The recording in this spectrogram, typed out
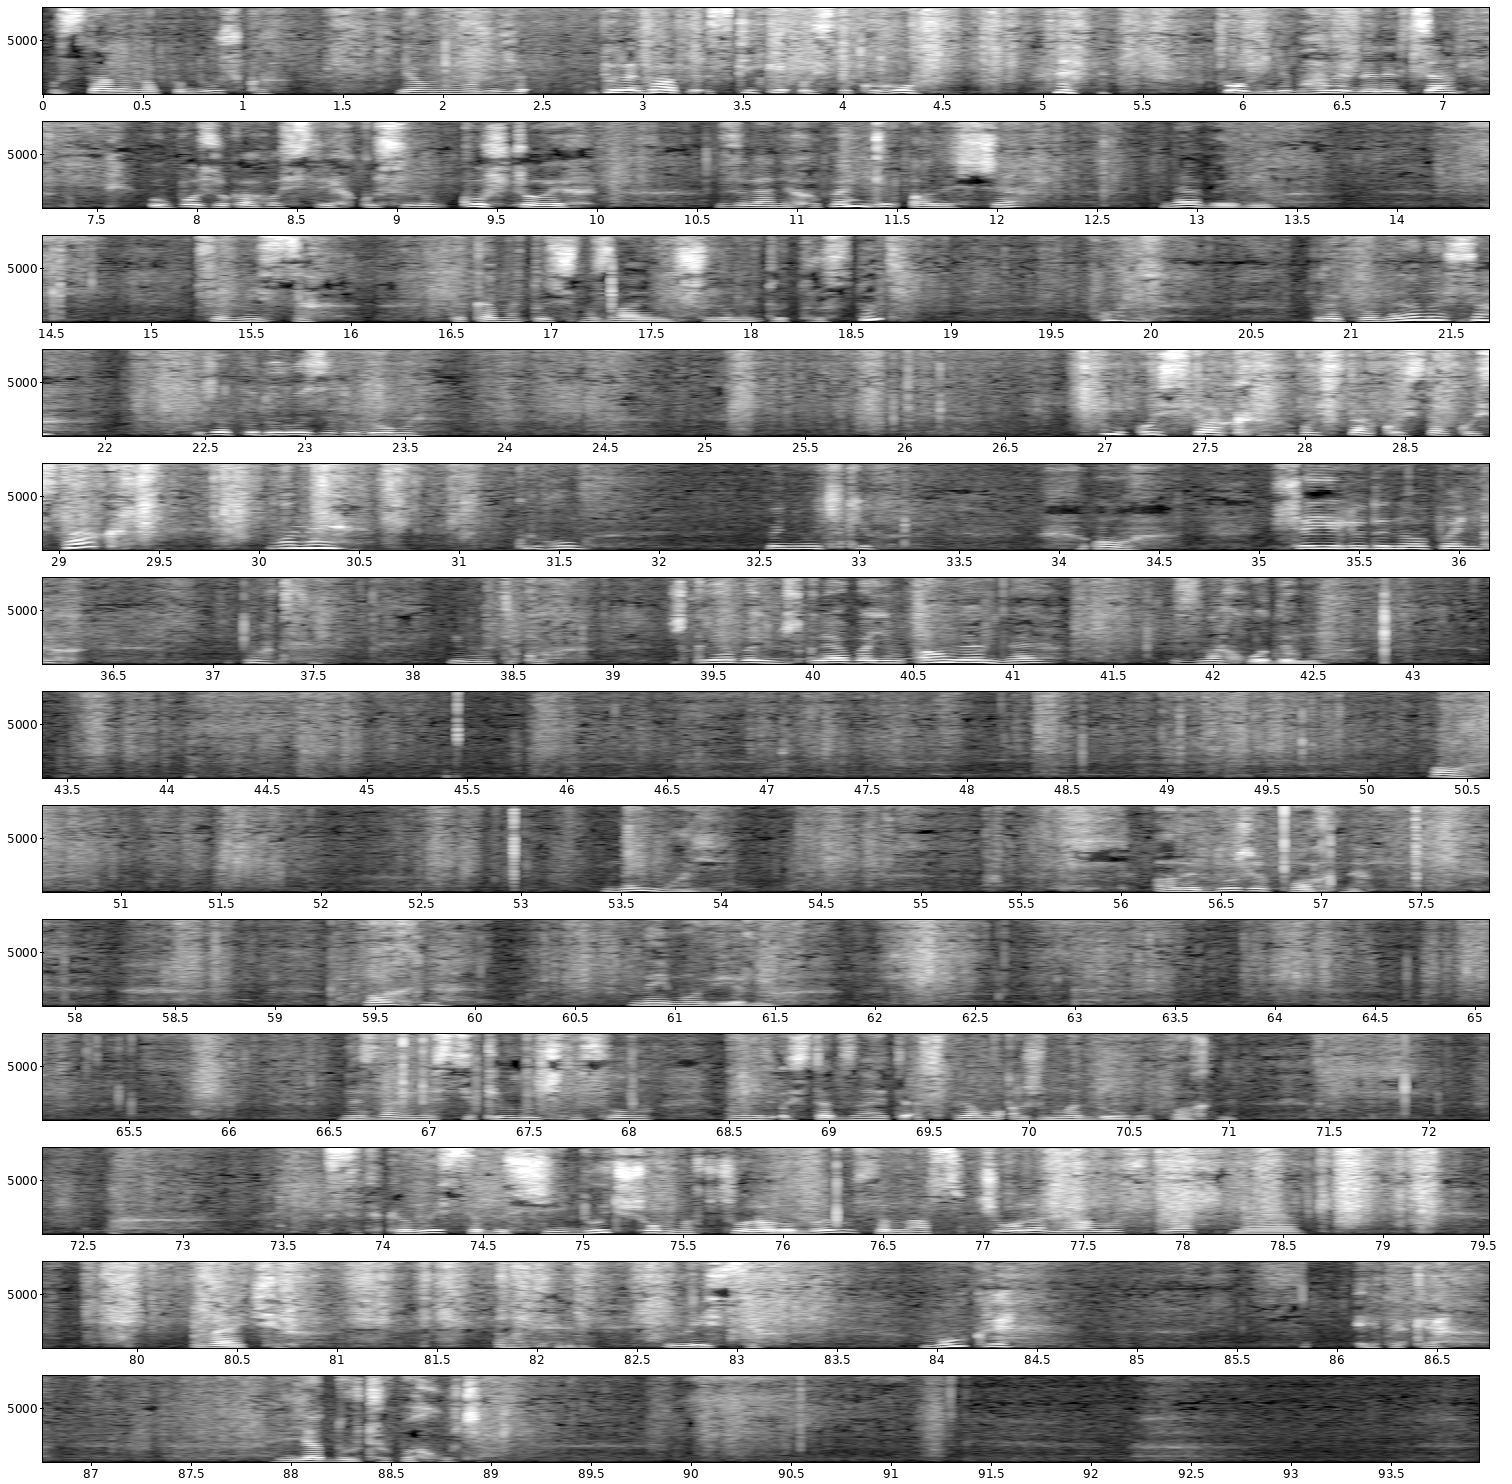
устелена подушка. Я вам не можу вже передати, скільки ось такого пообрібали деревцят у пошуках ось тих кущових зелених опеньків, але ще не видно. Це місце таке ми точно знаємо, що вони тут ростуть. От, припинилися вже по дорозі додому. І ось так, ось так, ось так, ось так. Вони кругом пеньочків. О, ще є люди на опеньках. От. І ми таку шкрябаємо, шкрябаємо, але не знаходимо. О. Немає. Але дуже пахне. Пахне неймовірно. Не знаю настільки влучне слово. Мені ось так, знаєте, аж прямо аж медово пахне. Ось таке листя, дощі йдуть. Що в нас вчора робилося? В нас вчора ляло страшне. Вечір. От. І листя мокре. І таке ядучо пахуче.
